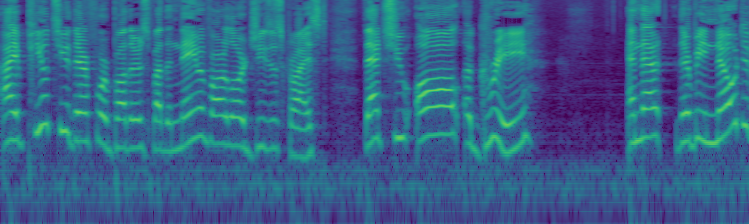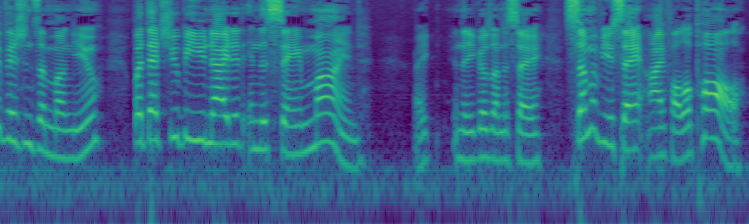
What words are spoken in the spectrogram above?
I appeal to you, therefore, brothers, by the name of our Lord Jesus Christ, that you all agree, and that there be no divisions among you, but that you be united in the same mind. Right? And then he goes on to say, Some of you say, I follow Paul.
